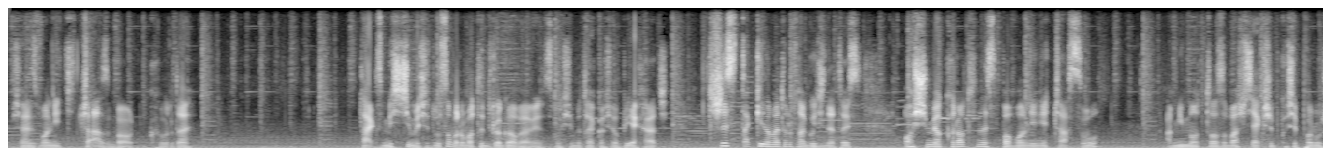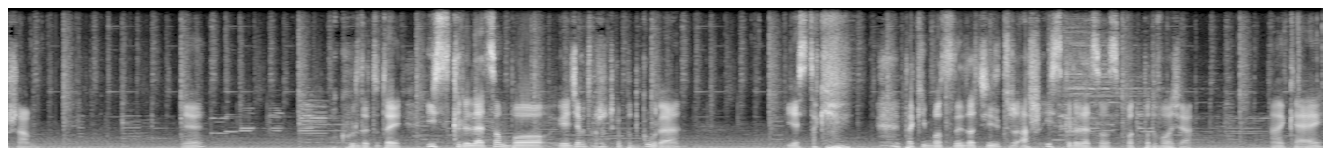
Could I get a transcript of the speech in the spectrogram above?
Musiałem zwolnić czas, bo kurde. Tak, zmieścimy się. Tu są roboty drogowe, więc musimy to jakoś objechać. 300 km na godzinę to jest ośmiokrotne spowolnienie czasu. A mimo to zobaczcie jak szybko się poruszam. Nie? O kurde, tutaj iskry lecą, bo jedziemy troszeczkę pod górę. Jest taki, taki mocny docisk, że aż iskry lecą spod podwozia. Okej.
